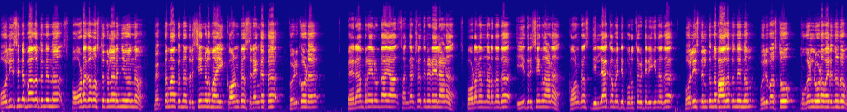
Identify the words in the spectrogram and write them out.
പോലീസിന്റെ ഭാഗത്തു നിന്ന് സ്ഫോടക വസ്തുക്കൾ എറിഞ്ഞുവെന്ന് വ്യക്തമാക്കുന്ന ദൃശ്യങ്ങളുമായി കോൺഗ്രസ് രംഗത്ത് കോഴിക്കോട് പേരാമ്പ്രയിലുണ്ടായ സംഘർഷത്തിനിടയിലാണ് സ്ഫോടനം നടന്നത്. ഈ ദൃശ്യങ്ങളാണ് കോൺഗ്രസ് ജില്ലാ കമ്മിറ്റി പുറത്തുവിട്ടിരിക്കുന്നത്. പോലീസ് നിൽക്കുന്ന ഭാഗത്തു നിന്നും ഒരു വസ്തു മുകളിലൂടെ വരുന്നതും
